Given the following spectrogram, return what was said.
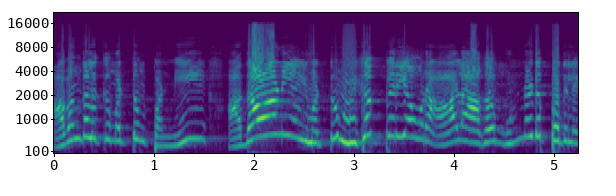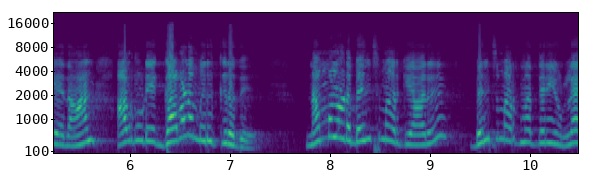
அவங்களுக்கு மட்டும் பண்ணி அதானியை மட்டும் மிகப்பெரிய ஒரு ஆளாக முன்னெடுப்பதிலே தான் அவர்களுடைய கவனம் இருக்கிறது. நம்மளோட பெஞ்ச்மார்க் யாரு? பெஞ்ச்மார்க்னா தெரியும்ல?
